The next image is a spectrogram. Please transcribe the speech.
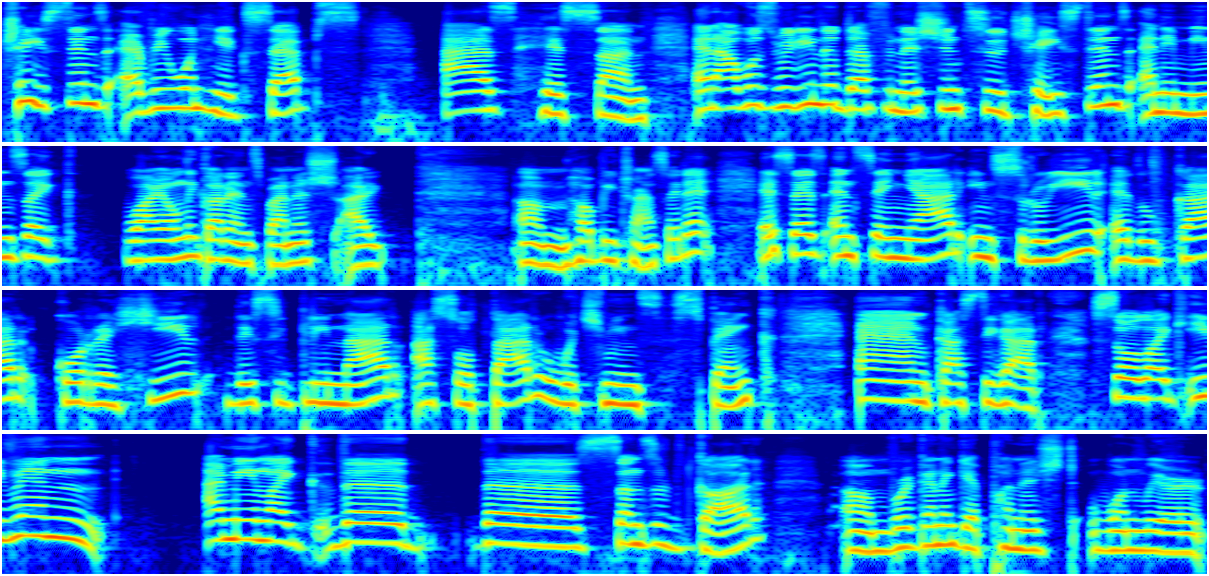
chastens everyone he accepts as his son. And I was reading the definition to chastens, and it means like, well, I only got it in Spanish. I um, help you translate it. It says enseñar, instruir, educar, corregir, disciplinar, azotar, which means spank, and castigar. So like even, I mean like the the sons of God, um, we're gonna get punished one way or,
